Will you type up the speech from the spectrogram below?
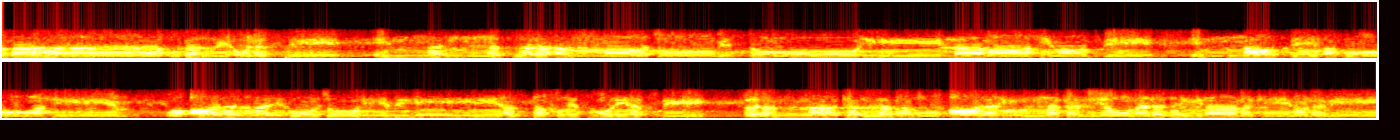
وما أبرئ نفسي إن النفس لأمارة بالسوء إلا ما رحم ربي إن ربي غفور رحيم وقال الملك اوتوني به أستخلصه لنفسي فلما كلمه قال إنك اليوم لدينا مكين أمين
